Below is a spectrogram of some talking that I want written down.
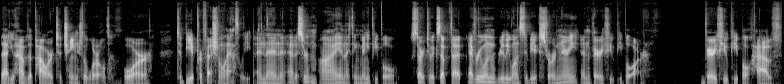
that you have the power to change the world or to be a professional athlete. And then at a certain I and I think many people start to accept that everyone really wants to be extraordinary and very few people are. Very few people have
